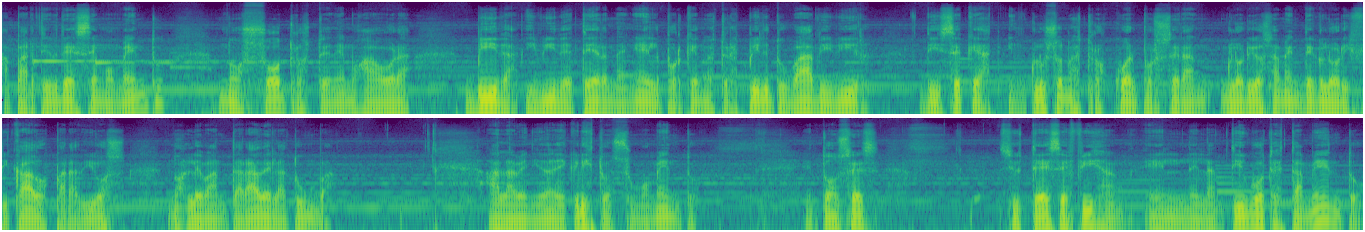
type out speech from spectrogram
a partir de ese momento nosotros tenemos ahora vida y vida eterna en Él, porque nuestro espíritu va a vivir. Dice que incluso nuestros cuerpos serán gloriosamente glorificados para Dios, nos levantará de la tumba a la venida de Cristo en su momento. Entonces, si ustedes se fijan en el Antiguo Testamento,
